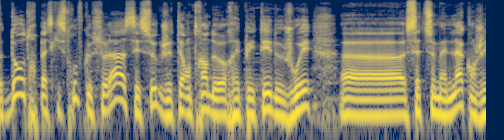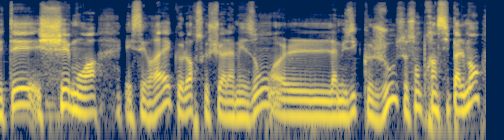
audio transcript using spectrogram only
d'autres, parce qu'il se trouve que ceux-là, c'est ceux que j'étais en train de répéter, de jouer cette semaine-là quand j'étais chez moi. Et c'est vrai que lorsque je suis à la maison, la musique que je joue, ce sont principalement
